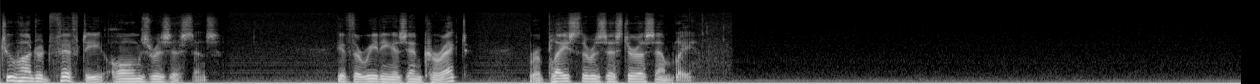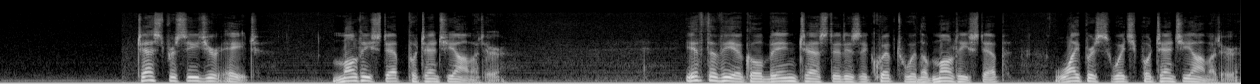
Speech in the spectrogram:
250 ohms resistance. If the reading is incorrect, replace the resistor assembly. Test Procedure 8 Multi-Step Potentiometer If the vehicle being tested is equipped with a multi-step wiper switch potentiometer,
